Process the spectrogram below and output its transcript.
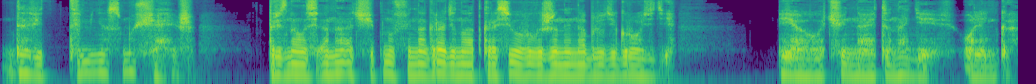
«Давид, ты меня смущаешь», — призналась она, отщипнув виноградину от красиво выложенной на блюде грозди — «Я очень на это надеюсь, Оленька»,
